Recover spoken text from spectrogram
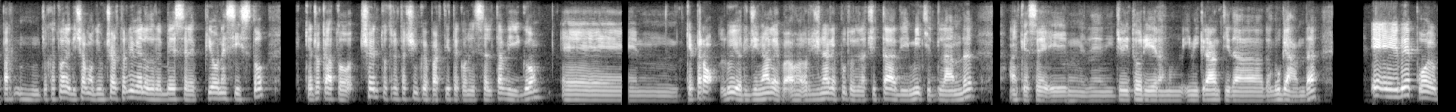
par- giocatore diciamo di un certo livello dovrebbe essere Pione Sisto, che ha giocato 135 partite con il Celta Vigo, e, ehm, che però lui è originario appunto della città di Midtjylland, anche se i, i genitori erano immigranti da, dall'Uganda, e è poi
